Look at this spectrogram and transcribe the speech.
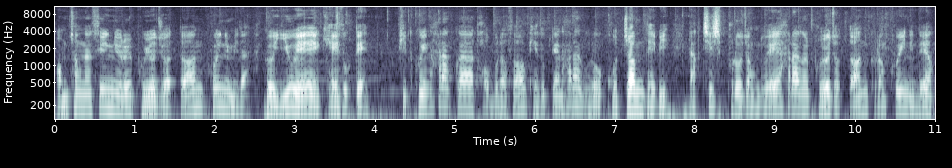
엄청난 수익률을 보여주었던 코인입니다. 그 이후에 계속된 비트코인 하락과 더불어서 계속된 하락으로 고점 대비 약 70% 정도의 하락을 보여줬던 그런 코인인데요.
